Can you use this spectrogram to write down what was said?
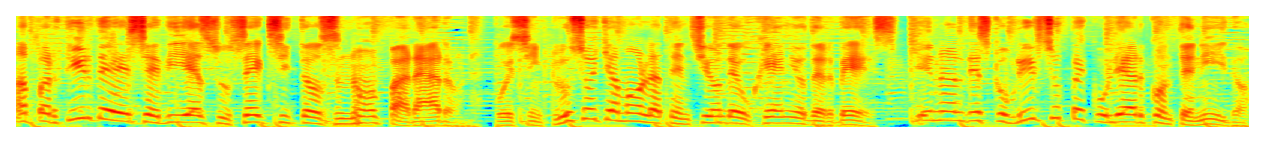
A partir de ese día sus éxitos no pararon, pues incluso llamó la atención de Eugenio Derbez, quien al descubrir su peculiar contenido,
